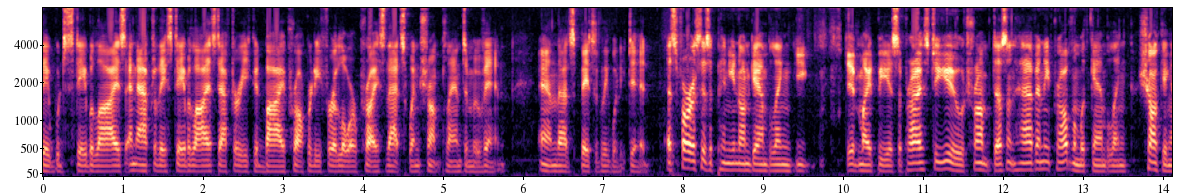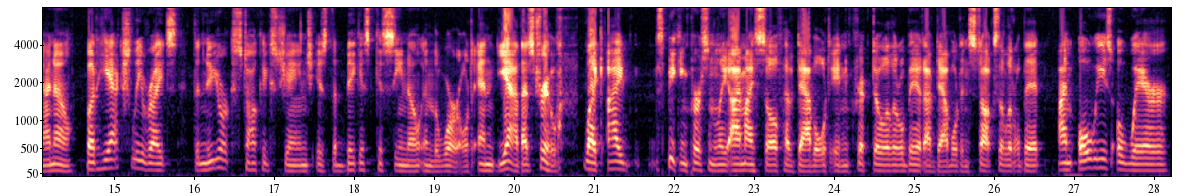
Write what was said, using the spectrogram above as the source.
they would stabilize. And after they stabilized, after he could buy property for a lower price, that's when Trump planned to move in. And that's basically what he did. As far as his opinion on gambling, you, it might be a surprise to you, Trump doesn't have any problem with gambling. Shocking, I know. But he actually writes, the New York Stock Exchange is the biggest casino in the world. And yeah, that's true. like, I speaking personally, I myself have dabbled in crypto a little bit, I've dabbled in stocks a little bit. I'm always aware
